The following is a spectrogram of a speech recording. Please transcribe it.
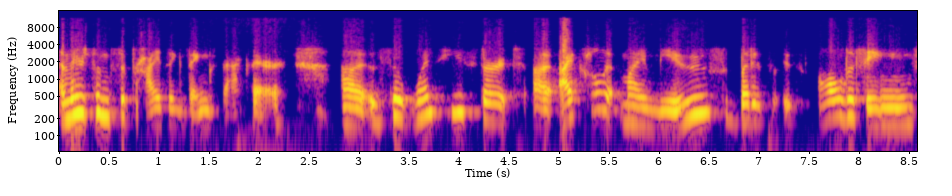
and there's some surprising things back there. Uh, so once you start, uh, I call it my muse, but it's it's all the things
